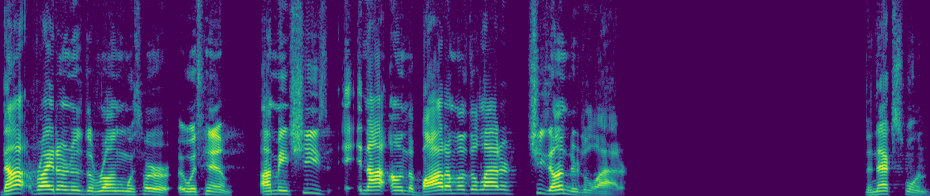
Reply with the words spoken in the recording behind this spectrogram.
Not right under the rung with her, with him. I mean, she's not on the bottom of the ladder, she's under the ladder. The next one,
